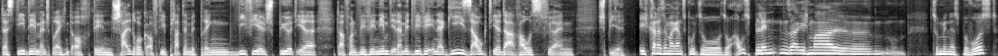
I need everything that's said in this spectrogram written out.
dass die dementsprechend auch den Schalldruck auf die Platte mitbringen? Wie viel spürt ihr davon? Wie viel nehmt ihr damit? Wie viel Energie saugt ihr da raus für ein Spiel? Ich kann das immer ganz gut so, so ausblenden, sage ich mal. Äh, zumindest bewusst.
